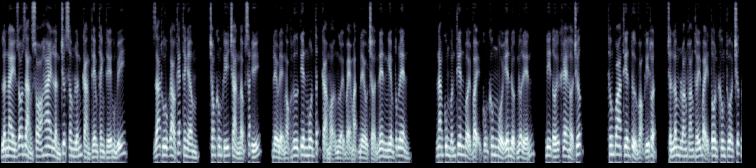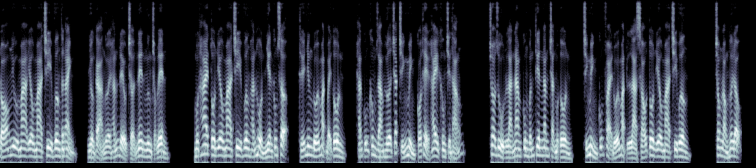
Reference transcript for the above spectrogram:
Lần này rõ ràng so hai lần trước xâm lấn càng thêm thanh thế hùng vĩ giá thu gào thét thanh âm, trong không khí tràn ngập sắc ý, đều để ngọc hư tiên môn tất cả mọi người vẻ mặt đều trở nên nghiêm túc lên. Nam cung vấn thiên bởi vậy cũng không ngồi yên được nữa đến, đi tới khe hở trước. Thông qua thiên tử vọng kỹ thuật, trần lâm loáng thoáng thấy bảy tôn không thua trước đó như ma yêu ma chi vương thân ảnh, nhường cả người hắn đều trở nên ngưng trọng lên. Một hai tôn yêu ma chi vương hắn hồn nhiên không sợ, thế nhưng đối mặt bảy tôn, hắn cũng không dám hứa chắc chính mình có thể hay không chiến thắng. Cho dù là nam cung vấn thiên ngăn chặn một tôn, chính mình cũng phải đối mặt là sáu tôn yêu ma chi vương. Trong lòng hơi động,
